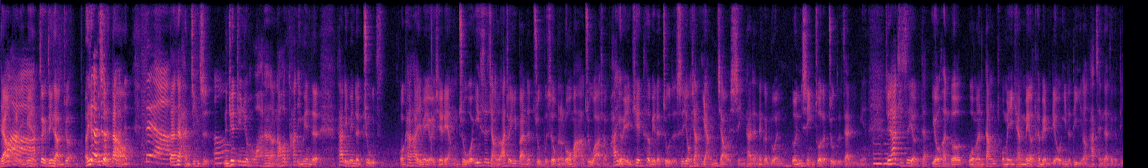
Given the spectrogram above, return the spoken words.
然后它里面这个经常就而且不是很大哦，对啊，但是很精致，你觉得进去哇，它然后它里面的它里面的柱子。我看它里面有一些梁柱，我意思是讲说啊，就一般的柱，不是我们的罗马柱啊什么，它有一些特别的柱子是用像羊角形态的那个轮轮形做的柱子在里面，所以它其实有有很多我们当我们以前没有特别留意的地方，它存在这个地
